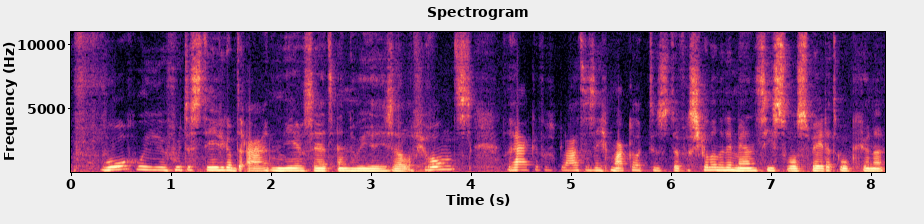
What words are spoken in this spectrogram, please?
voor hoe je je voeten stevig op de aarde neerzet en hoe je jezelf grondt. Draken verplaatsen zich makkelijk tussen de verschillende dimensies zoals wij dat ook kunnen,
